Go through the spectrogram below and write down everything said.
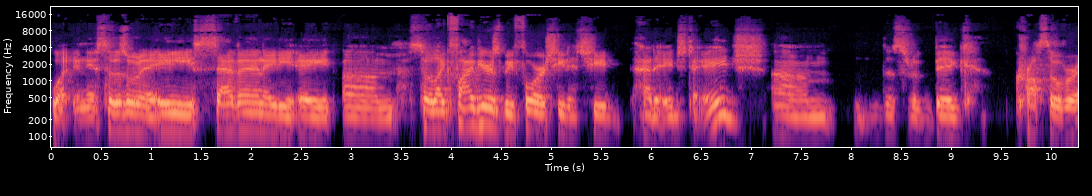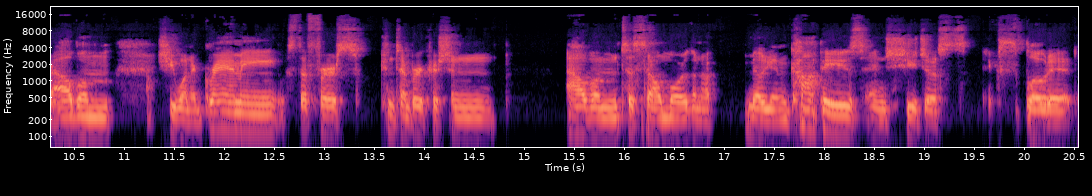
what in so this was in 87 88 um, so like five years before she she had age to age um, this sort of big crossover album. She won a grammy. It was the first contemporary christian album to sell more than a million copies and she just exploded.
